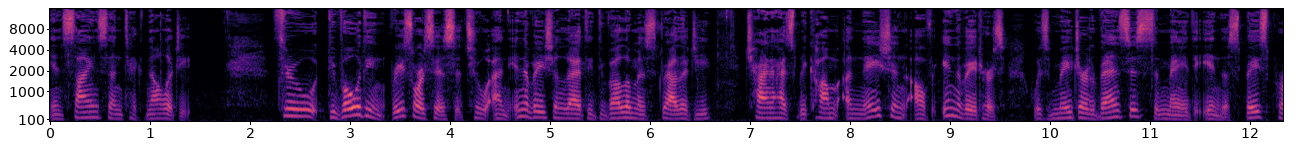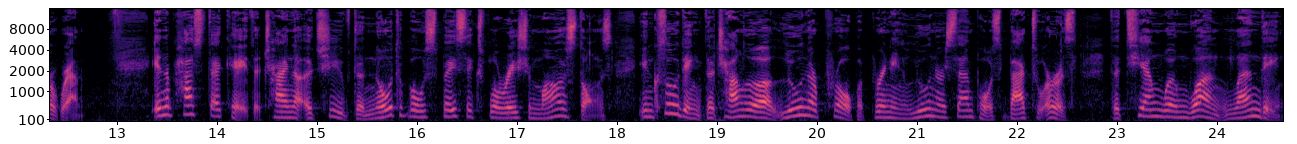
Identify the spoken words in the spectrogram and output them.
in science and technology. Through devoting resources to an innovation-led development strategy, China has become a nation of innovators with major advances made in the space program. In the past decade, China achieved notable space exploration milestones, including the Chang'e lunar probe bringing lunar samples back to Earth, the Tianwen-1 landing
